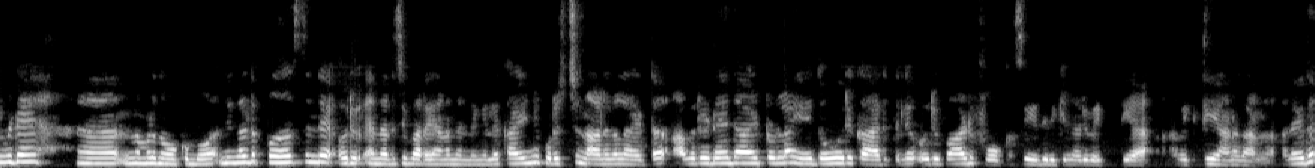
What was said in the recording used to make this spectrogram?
ഇവിടെ നമ്മൾ നോക്കുമ്പോൾ നിങ്ങളുടെ പേഴ്സന്റെ ഒരു എനർജി പറയുകയാണെന്നുണ്ടെങ്കിൽ കഴിഞ്ഞ കുറച്ച് നാളുകളായിട്ട് അവരുടേതായിട്ടുള്ള ഏതോ ഒരു കാര്യത്തിൽ ഒരുപാട് ഫോക്കസ് ചെയ്തിരിക്കുന്ന ഒരു വ്യക്തിയ വ്യക്തിയാണ് കാണുന്നത്. അതായത്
